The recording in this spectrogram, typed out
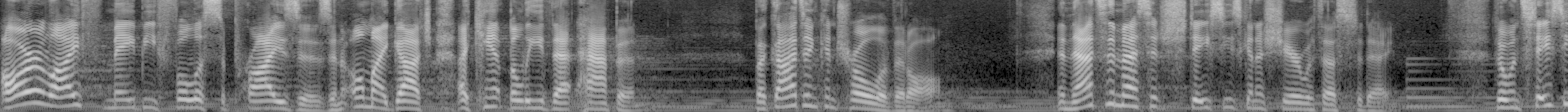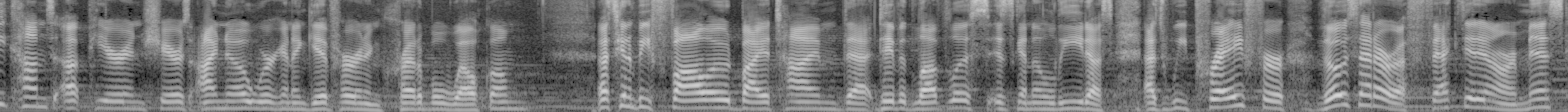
our life may be full of surprises and oh my gosh, I can't believe that happened. But God's in control of it all. And that's the message Stacy's going to share with us today. So when Stacy comes up here and shares, I know we're going to give her an incredible welcome. That's going to be followed by a time that David Lovelace is going to lead us as we pray for those that are affected in our midst,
